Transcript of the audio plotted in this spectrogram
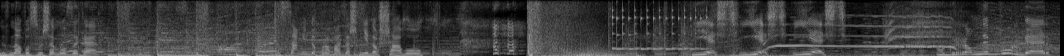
Znowu słyszę muzykę. Czasami doprowadzasz mnie do szału. Jeść, jeść, jeść! Ogromny burger!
